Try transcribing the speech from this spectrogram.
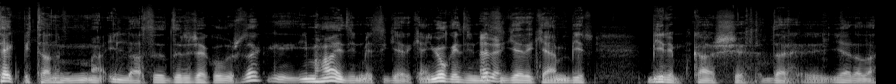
tek bir tanıma illa sığdıracak olursak e, imha edilmesi gereken, yok edilmesi Evet. gereken bir birim karşıda e, yer alan.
